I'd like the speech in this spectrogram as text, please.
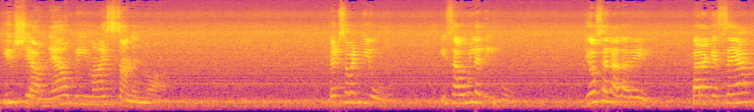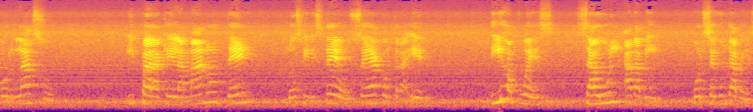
You shall now be my son-in-law. Verso 21. Y Saúl le dijo, yo se la daré para que sea por lazo y para que la mano de los filisteos sea contra él. Dijo pues Saúl a David por segunda vez,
